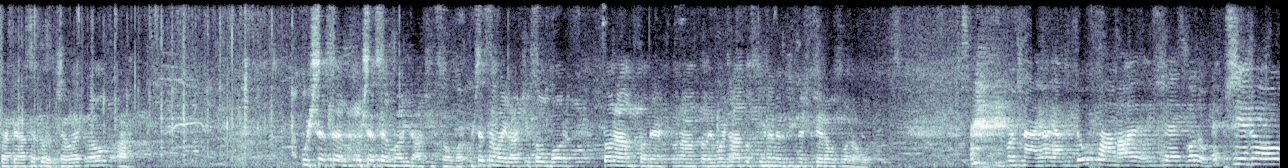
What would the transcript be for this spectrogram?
Tak já se půjdu převléknout a už se sem, už se sem valí další soubor, už se sem valí další soubor, to nám to jde, to nám to jde, možná to stihneme dřív, než přijedou s vodou. Možná jo, já doufám, ale že s vodou nepřijedou,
